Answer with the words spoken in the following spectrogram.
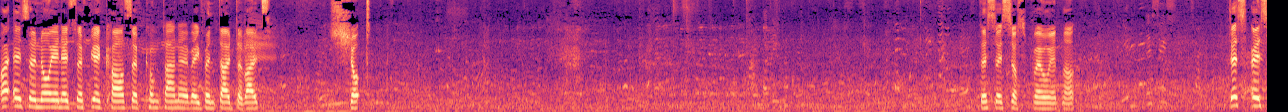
What is annoying is a few cars have come down here even though the road's shut. This is just brilliant, look. This is. This is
